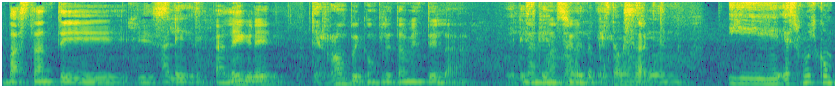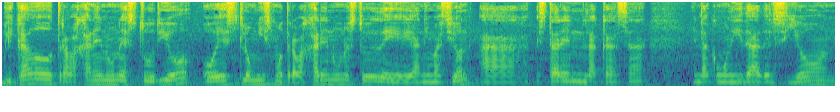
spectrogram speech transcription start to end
bastante alegre. alegre, te rompe completamente la, el esquema de lo que estamos viendo. ¿Y es muy complicado trabajar en un estudio o es lo mismo trabajar en un estudio de animación a estar en la casa, en la comunidad del sillón?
